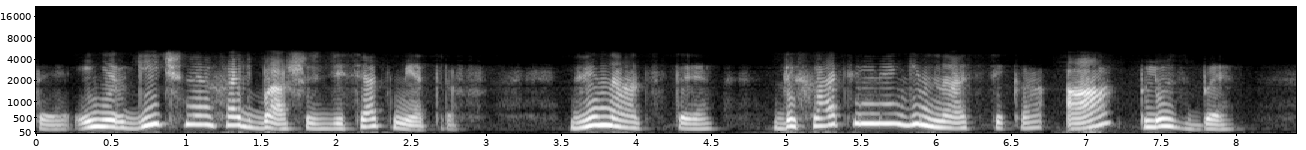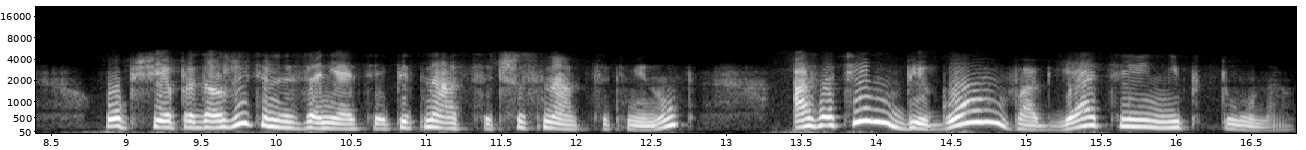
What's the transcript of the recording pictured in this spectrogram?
Энергичная ходьба 60 метров. 12. Дыхательная гимнастика А плюс Б. Общая продолжительность занятия 15-16 минут, а затем бегом в объятия Нептуна.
